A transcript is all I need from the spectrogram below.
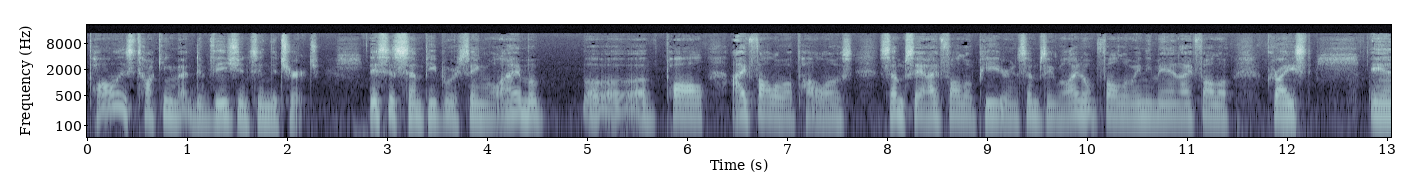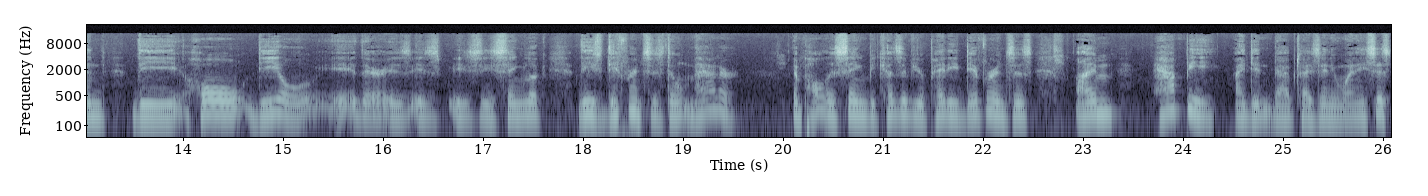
Paul is talking about divisions in the church. This is some people are saying, well, I am a of Paul. I follow Apollos. Some say I follow Peter, and some say, well, I don't follow any man. I follow Christ. And the whole deal eh, there is, is, is he's saying, look, these differences don't matter. And Paul is saying, because of your petty differences, I'm happy I didn't baptize anyone. He says,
